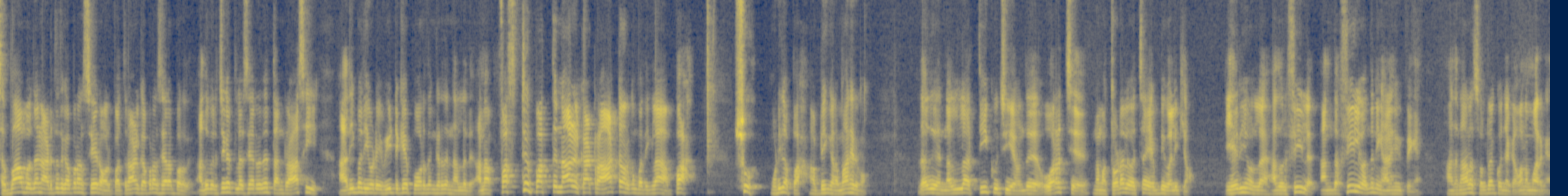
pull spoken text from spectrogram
செவ்வாபுதன் அடுத்ததுக்கு அப்புறம் சேரும். ஒரு பத்து நாளுக்கு அப்புறம் சேர போகிறது அது விருச்சிகத்தில் சேர்றது தன் ராசி அதிபதியோடைய வீட்டுக்கே போகிறதுங்கிறது நல்லது. ஆனால் ஃபஸ்ட்டு பத்து நாள் காட்டுற ஆட்டம் இருக்கும் பார்த்தீங்களா அப்பா ஷூ முடியலப்பா அப்படிங்கிற மாதிரி இருக்கும். அதாவது நல்லா தீக்குச்சியை வந்து உரைச்சி நம்ம தொடலை வச்சா எப்படி வலிக்கும்? எரியும்ல அது ஒரு ஃபீல் அந்த ஃபீல் வந்து நீங்கள் அனுபவிப்பீங்க. அதனால் சொல்கிறேன் கொஞ்சம் கவனமாக இருங்க.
